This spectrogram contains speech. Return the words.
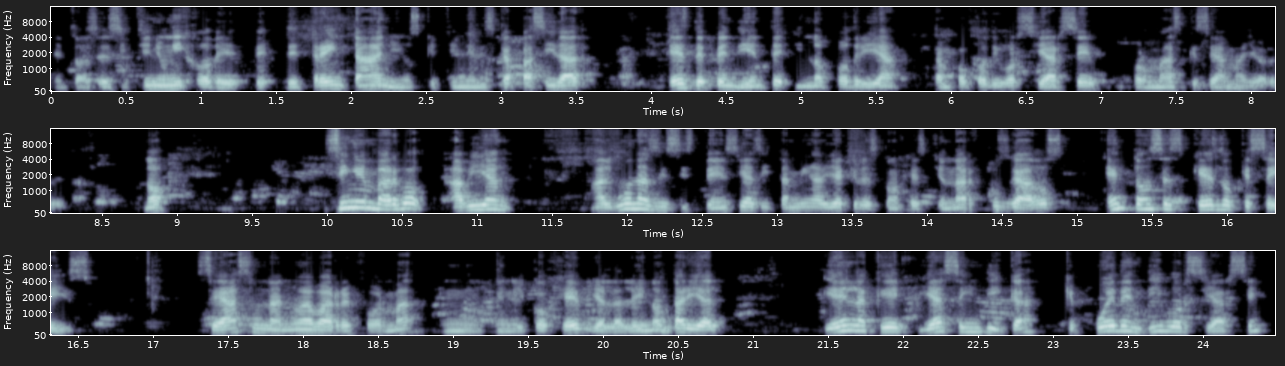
Entonces, si tiene un hijo de, de, 30 años que tiene discapacidad, es dependiente y no podría tampoco divorciarse por más que sea mayor de edad. ¿no? Sin embargo, habían algunas insistencias y también había que descongestionar juzgados. Entonces, ¿qué es lo que se hizo? Se hace una nueva reforma en, el COGEB y a la ley notarial, y en la que ya se indica que pueden divorciarse,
